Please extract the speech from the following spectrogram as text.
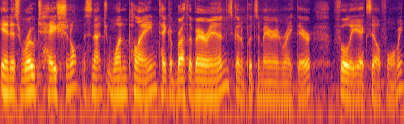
And it's rotational. It's not one plane. Take a breath of air in. It's going to put some air in right there. Fully exhale for me.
